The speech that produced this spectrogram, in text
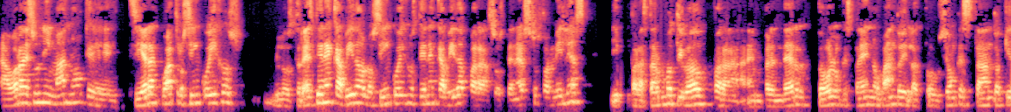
ahora es un imán, ¿no? Que si eran cuatro o cinco hijos, los tres tienen cabida o los cinco hijos tienen cabida para sostener sus familias y para estar motivados para emprender todo lo que está innovando y la producción que se está dando aquí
